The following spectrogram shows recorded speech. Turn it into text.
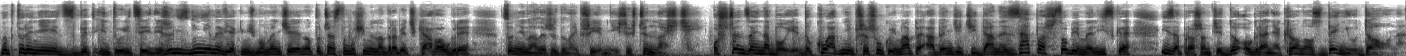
no który nie jest zbyt intuicyjny. Jeżeli zginiemy w jakimś momencie, no to często musimy nadrabiać kawał gry, co nie należy do najprzyjemniejszych czynności. Oszczędzaj naboje, dokładnie przeszukuj mapę, a będzie Ci dane, zapasz sobie meliskę i zapraszam Cię do ogrania Kronos The New Dawn.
